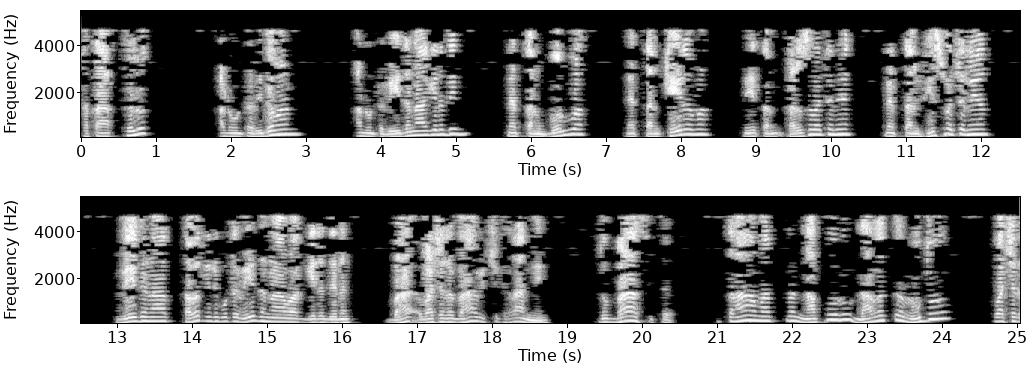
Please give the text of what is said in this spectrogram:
කතා කළොත් අනුන්ට රිදවන්න අනුන්ට වේදනාගෙන දෙන්න නැත්තම් බොරුවක් නැත්තම් කේලම නැත්තම් පරස වචනය නැත්තම් හිස් වචනය වේදනාවක් තව කෙනෙකුට වේදනාවක් ගෙන දෙන වචන භාවිත කරන්නේ දුබ්බාසිත තාමත්ම නපුරු නරක රුදුරු වචන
